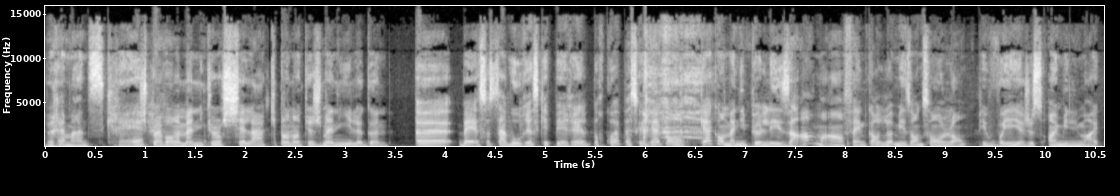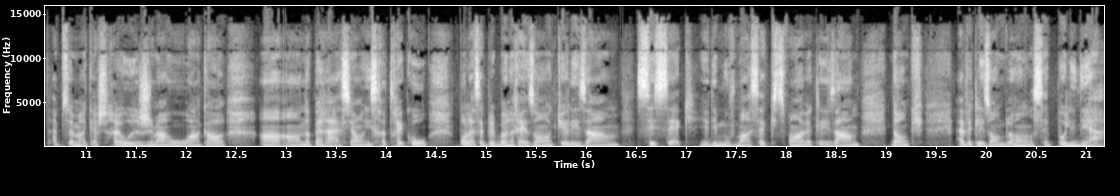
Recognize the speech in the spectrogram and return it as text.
vraiment discret. Je peux avoir ma manicure shellac pendant que je manie le gun. Euh, ben ça, ça vaut risque et péril. Pourquoi? Parce que quand on, quand on manipule les armes, en fin de compte, là, mes ongles sont longs, puis vous voyez, il y a juste un millimètre. Absolument, quand je serais au régiment ou encore en, en opération, il serait très court, pour la simple et bonne raison que les armes, c'est sec. Il y a des mouvements secs qui se font avec les armes. Donc, avec les ongles longs, c'est pas l'idéal.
